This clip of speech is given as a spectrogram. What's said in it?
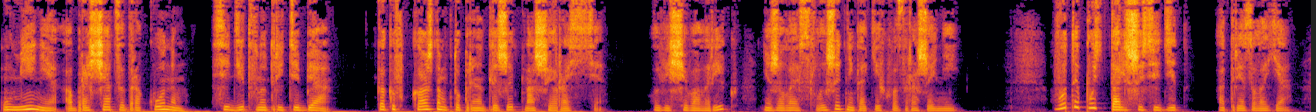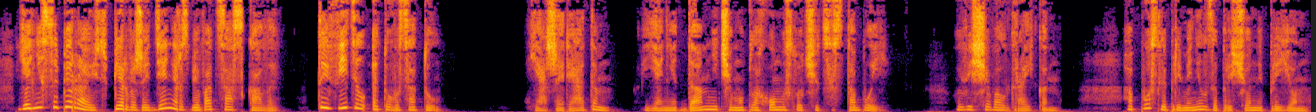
Умение обращаться драконом сидит внутри тебя, как и в каждом, кто принадлежит нашей расе», — увещевал Рик, не желая слышать никаких возражений. «Вот и пусть дальше сидит», — отрезала я. «Я не собираюсь в первый же день разбиваться о скалы. Ты видел эту высоту?» «Я же рядом. Я не дам ничему плохому случиться с тобой», — увещевал Драйкон. А после применил запрещенный прием.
